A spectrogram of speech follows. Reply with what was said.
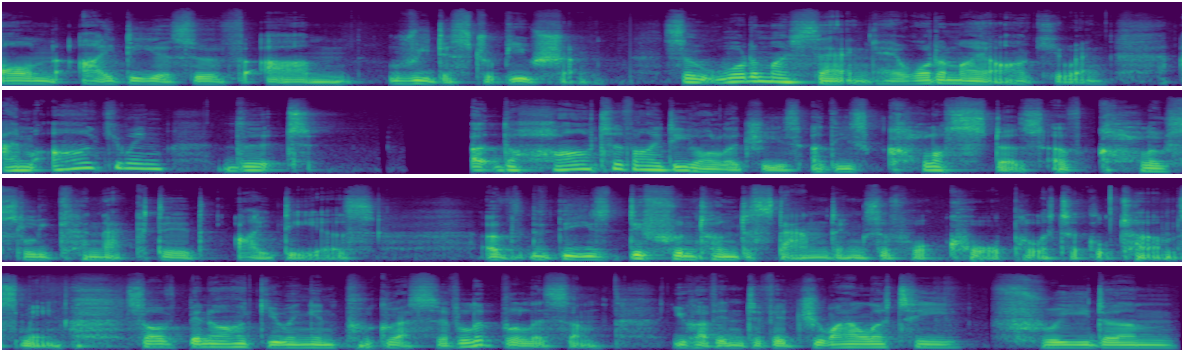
on ideas of um, redistribution. So, what am I saying here? What am I arguing? I'm arguing that at the heart of ideologies are these clusters of closely connected ideas, of these different understandings of what core political terms mean. So I've been arguing in progressive liberalism. You have individuality, freedom,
